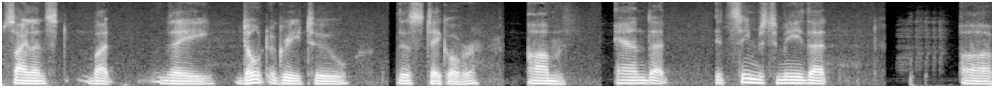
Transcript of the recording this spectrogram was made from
silenced, but they don't agree to this takeover, um, and that it seems to me that uh,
